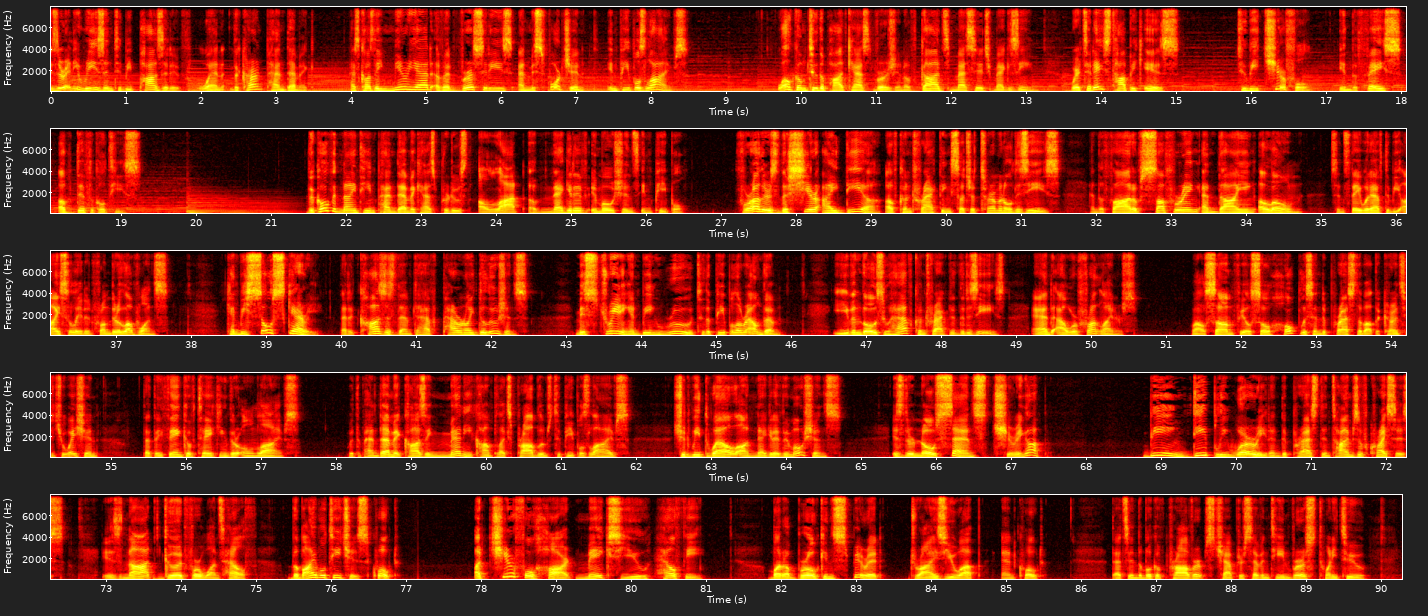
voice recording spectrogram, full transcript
Is there any reason to be positive when the current pandemic has caused a myriad of adversities and misfortune in people's lives? Welcome to the podcast version of God's Message magazine, where today's topic is to be cheerful in the face of difficulties. The COVID 19 pandemic has produced a lot of negative emotions in people. For others, the sheer idea of contracting such a terminal disease and the thought of suffering and dying alone, since they would have to be isolated from their loved ones, can be so scary that it causes them to have paranoid delusions, mistreating and being rude to the people around them, even those who have contracted the disease and our frontliners. While some feel so hopeless and depressed about the current situation that they think of taking their own lives. With the pandemic causing many complex problems to people's lives, should we dwell on negative emotions? Is there no sense cheering up? Being deeply worried and depressed in times of crisis is not good for one's health. The Bible teaches, quote, A cheerful heart makes you healthy, but a broken spirit dries you up. End quote. That's in the book of Proverbs, chapter 17, verse 22,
